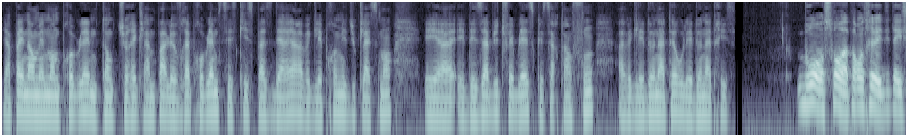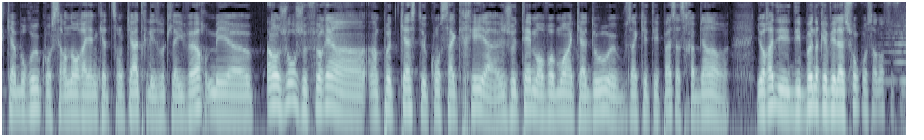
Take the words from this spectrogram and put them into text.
Il n'y a pas énormément de problèmes tant que tu réclames pas. Le vrai problème, c'est ce qui se passe derrière avec les premiers du classement et, euh, et des abus de faiblesse que certains font avec les donateurs ou les donatrices. Bon, en soi, on va pas rentrer dans les détails scabreux concernant Ryan 404 et les autres liveurs, mais euh, un jour, je ferai un, podcast consacré à Je t'aime, envoie-moi un cadeau. Euh, vous inquiétez pas, ça sera bien. Il y aura des bonnes révélations concernant ce sujet.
